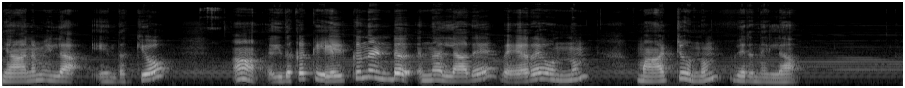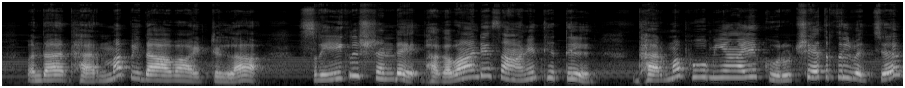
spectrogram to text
ജ്ഞാനമില്ല. എന്തൊക്കെയോ? ആ ഇതൊക്കെ കേൾക്കുന്നുണ്ട്. എന്നല്ലാതെ വേറെ ഒന്നും മാറ്റമൊന്നും വരുന്നില്ല. എന്താ? ധർമ്മപിതാവായിട്ടുള്ള ശ്രീകൃഷ്ണന്റെ ഭഗവാന്റെ സാന്നിധ്യത്തിൽ ധർമ്മഭൂമിയായ കുരുക്ഷേത്രത്തിൽ വെച്ച്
